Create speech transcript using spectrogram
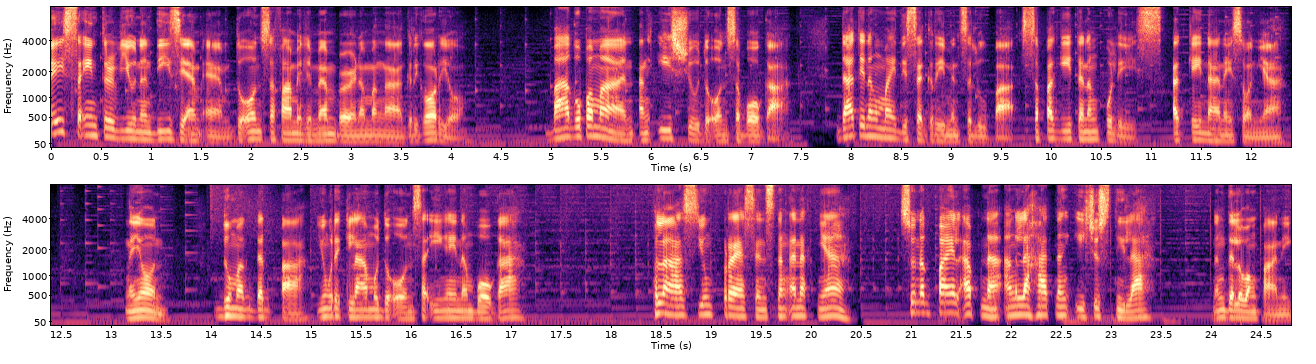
Based sa interview ng DZMM doon sa family member ng mga Gregorio, bago pa man ang issue doon sa Boga, dati nang may disagreement sa lupa sa pagitan ng pulis at kay Nanay Sonia. Ngayon, dumagdag pa yung reklamo doon sa ingay ng Boga. Plus, yung presence ng anak niya. So nag-pile up na ang lahat ng issues nila ng dalawang panig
